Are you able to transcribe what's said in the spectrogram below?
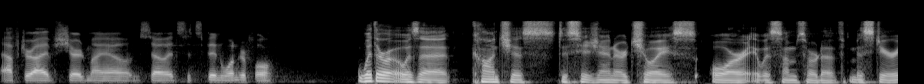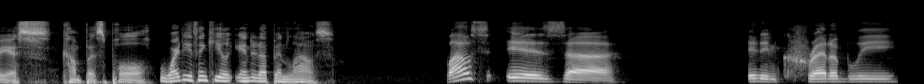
after I've shared my own. So it's it's been wonderful. Whether it was a conscious decision or choice, or it was some sort of mysterious compass pull, why do you think you ended up in Laos? Laos is uh, an incredibly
